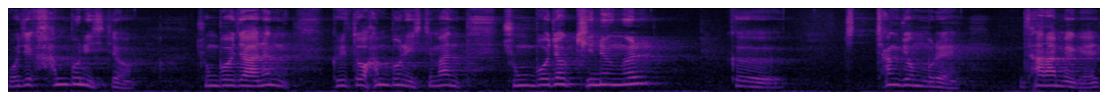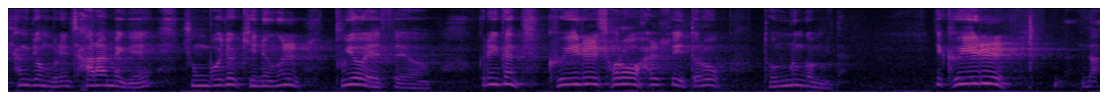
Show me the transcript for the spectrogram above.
오직 한 분이시죠. 중보자는 그리스도 한 분이시지만 중보적 기능을 그 창조물에 사람에게 창조물인 사람에게 중보적 기능을 부여했어요. 그러니까 그 일을 서로 할 수 있도록 돕는 겁니다. 그 일을 나,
